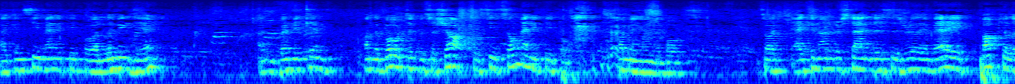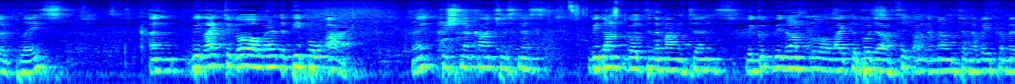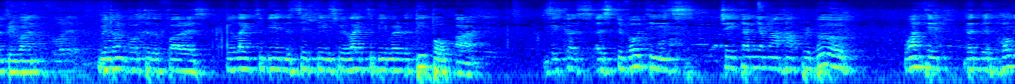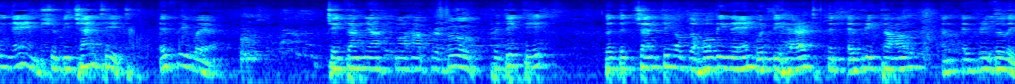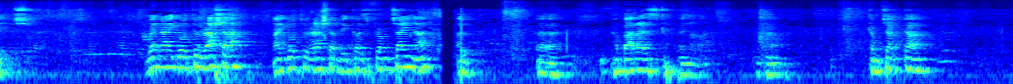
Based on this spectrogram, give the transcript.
I can see many people are living here. And when we came on the boat, it was a shock to see so many people coming on the boat. So I, I can understand this is really a very popular place. And we like to go where the people are. Right? Krishna consciousness. We don't go to the mountains. We, go, we don't go like the Buddha, sit on the mountain away from everyone. We don't go to the forest. We like to be in the cities. We like to be where the people are. Because as devotees, Chaitanya Mahaprabhu wanted that the holy name should be chanted everywhere. Chaitanya Mahaprabhu predicted that the chanting of the holy name would be heard in every town and every village. When I go to Russia, I go to Russia because from China, uh, uh, Khabarovsk and uh, Kamchatka.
